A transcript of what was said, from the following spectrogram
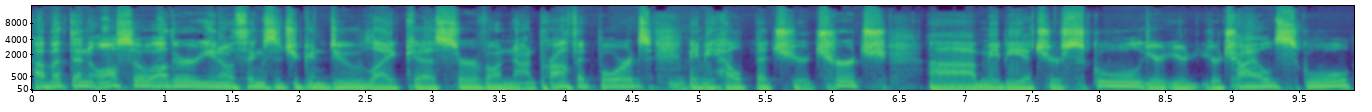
Uh, but then also other you know things that you can do like uh, serve on nonprofit boards, maybe help at your church, uh, maybe at your school, your your, your child's school,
